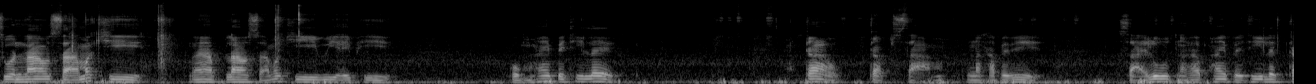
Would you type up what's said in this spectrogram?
ส่วนราวสามัคคีนะครับราวสามัคคี VIP ผมให้ไปที่เลข 9 กับ 3 นะครับพี่สายรูดนะครับให้ไปที่เลข9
